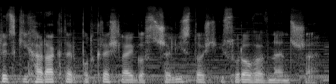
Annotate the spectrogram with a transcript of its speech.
Gotycki charakter podkreśla jego strzelistość i surowe wnętrze.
